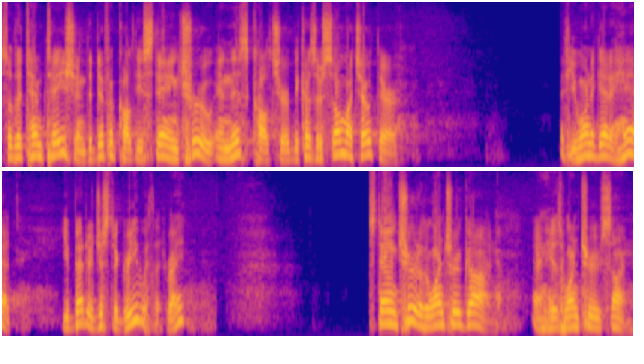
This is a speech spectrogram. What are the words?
So, the temptation, the difficulty is staying true in this culture because there's so much out there. If you want to get ahead, you better just agree with it, right? Staying true to the one true God and his one true Son.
